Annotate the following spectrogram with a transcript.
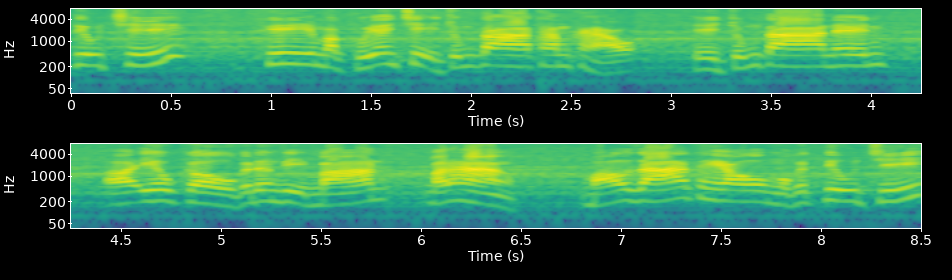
tiêu chí. Khi mà quý anh chị chúng ta tham khảo thì chúng ta nên à, yêu cầu cái đơn vị bán bán hàng báo giá theo một cái tiêu chí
